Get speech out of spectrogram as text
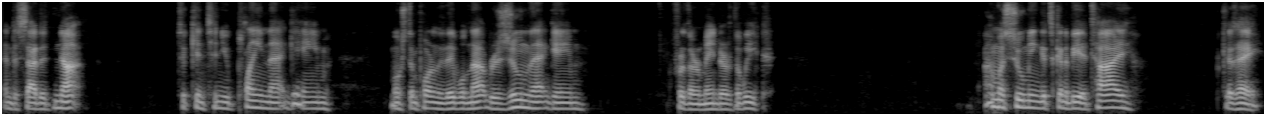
and decided not to continue playing that game. Most importantly, they will not resume that game for the remainder of the week. I'm assuming it's going to be a tie because, hey,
